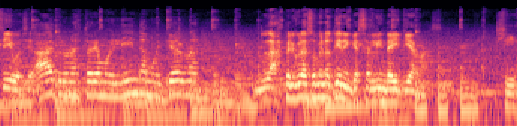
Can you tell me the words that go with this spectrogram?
Sí, voy a decir, ay, pero una historia muy linda, muy tierna. Las películas zombies no tienen que ser lindas y tiernas. Sí,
